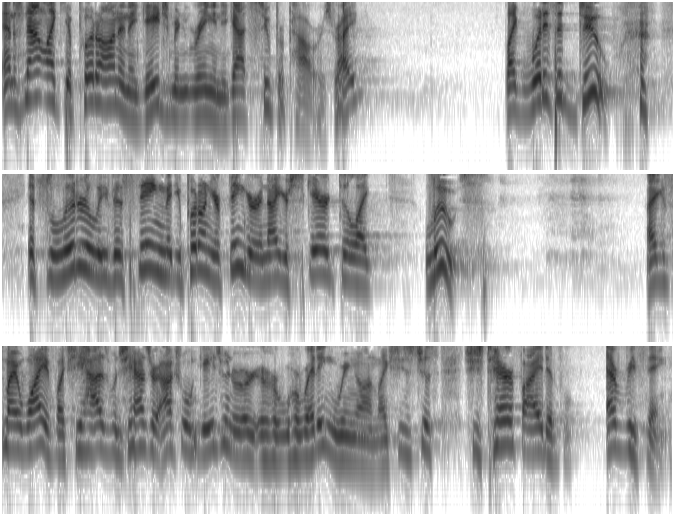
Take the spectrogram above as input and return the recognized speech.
And it's not like you put on an engagement ring and you got superpowers, right? Like, what does it do? it's literally this thing that you put on your finger and now you're scared to, like, lose. Like, it's my wife. Like, she has, when she has her actual engagement or her, her wedding ring on, like, she's just, she's terrified of everything.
